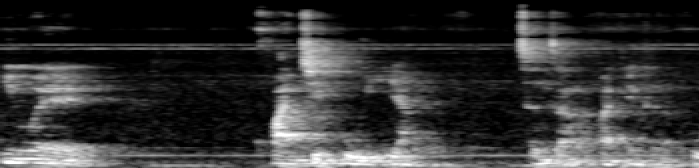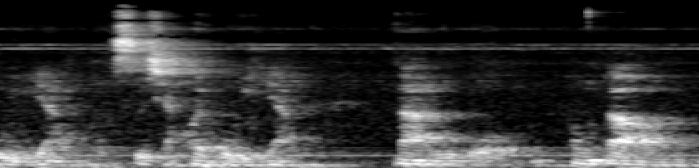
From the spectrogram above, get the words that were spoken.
因为环境不一样，成长的环境可能不一样，思想会不一样。那如果碰到，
